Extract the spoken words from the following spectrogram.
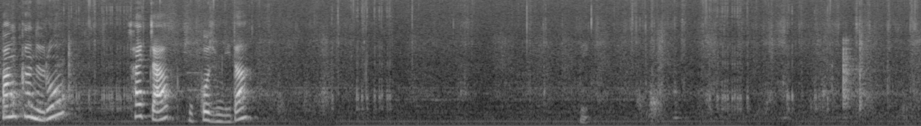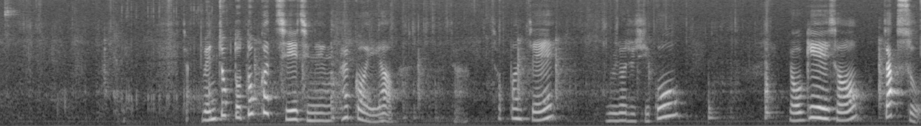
빵끈으로 살짝 묶어줍니다. 네. 자, 왼쪽도 똑같이 진행할 거예요. 자, 첫 번째 올려주시고 여기에서 짝수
